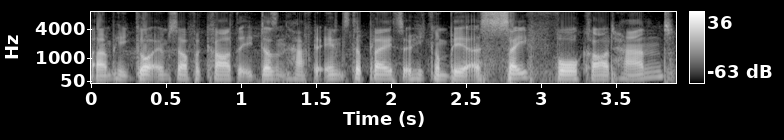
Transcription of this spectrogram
Um, he got himself a card that he doesn't have to insta-play, so he can be a safe four-card hand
